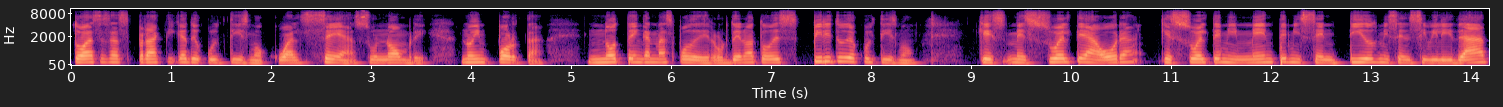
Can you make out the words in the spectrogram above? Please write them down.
todas esas prácticas de ocultismo, cual sea su nombre, no importa, no tengan más poder. Ordeno a todo espíritu de ocultismo que me suelte ahora, que suelte mi mente, mis sentidos, mi sensibilidad,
